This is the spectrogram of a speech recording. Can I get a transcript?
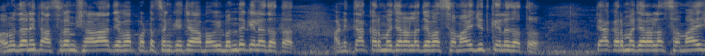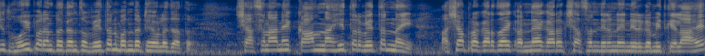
अनुदानित आश्रमशाळा जेव्हा पटसंख्येच्या अभावी बंद केल्या जातात आणि त्या कर्मचाऱ्याला जेव्हा समायोजित केलं जातं त्या कर्मचाऱ्याला समायोजित होईपर्यंत त्यांचं वेतन बंद ठेवलं जातं. शासनाने काम नाही तर वेतन नाही अशा प्रकारचा एक अन्यायकारक शासन निर्णय निर्गमित केला आहे.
